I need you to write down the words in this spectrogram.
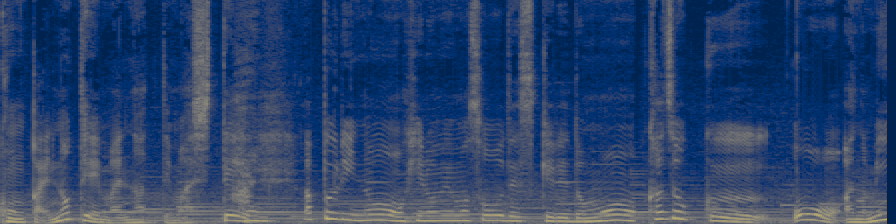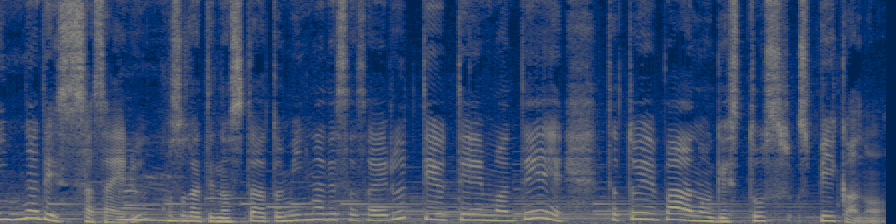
今回のテーマになってまして、はい、アプリのお披露目もそうですけれども家族をあのみんなで支える、うん、子育てのスタートみんなで支えるっていうテーマで例えばあのゲストスピーカーの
